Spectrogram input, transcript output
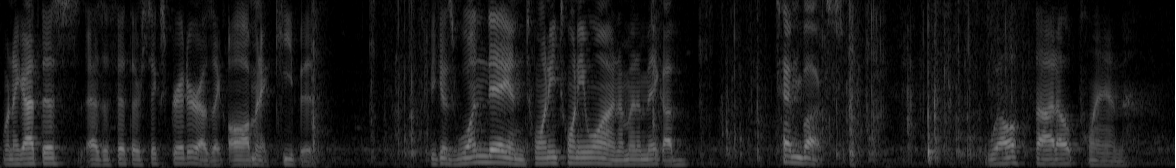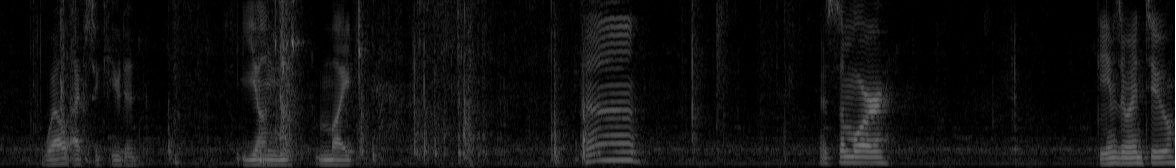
when I got this as a fifth or sixth grader, I was like, oh, I'm gonna keep it. Because one day in 2021, I'm gonna make a 10 bucks. Well thought out plan. Well executed. Young Mike. Uh, there's some more games I went to.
